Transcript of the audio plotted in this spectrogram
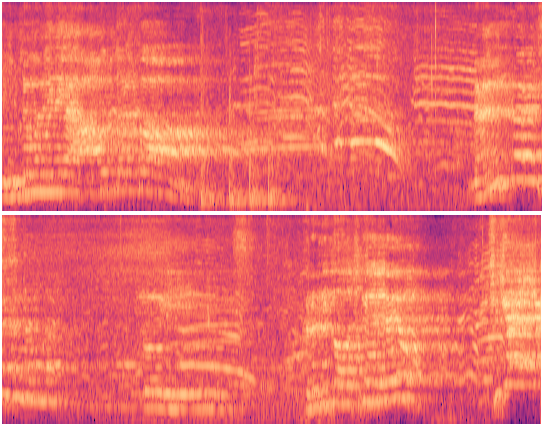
김정은에게 아부 떨까? 맨날. 놈이. 그러니까 어떻게 해야 돼요? 죽여야 돼!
